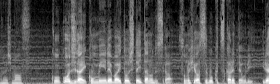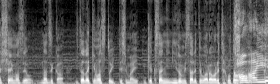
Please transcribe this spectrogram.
お願いします。高校時代コンビニでバイトをしていたのですがその日はすごく疲れており「いらっしゃいませ」をなぜか「いただきます」と言ってしまいお客さんに二度見されて笑われたこと。かわいい。か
